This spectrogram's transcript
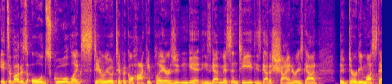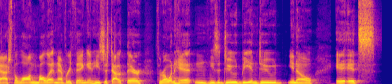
it's about as old school, like stereotypical hockey players you can get. He's got missing teeth. He's got a shiner. He's got the dirty mustache, the long mullet, and everything. And he's just out there throwing hit, and he's a dude being dude. You know, it, it's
